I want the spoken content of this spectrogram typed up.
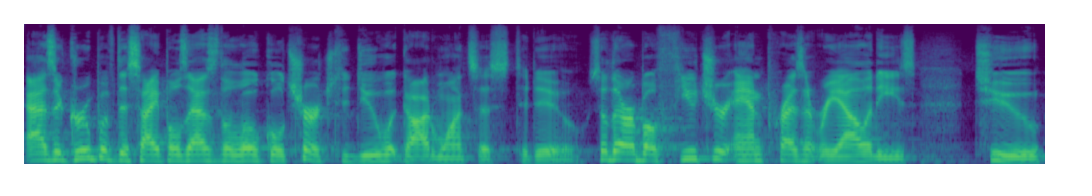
as a group of disciples, as the local church, to do what God wants us to do. So there are both future and present realities to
